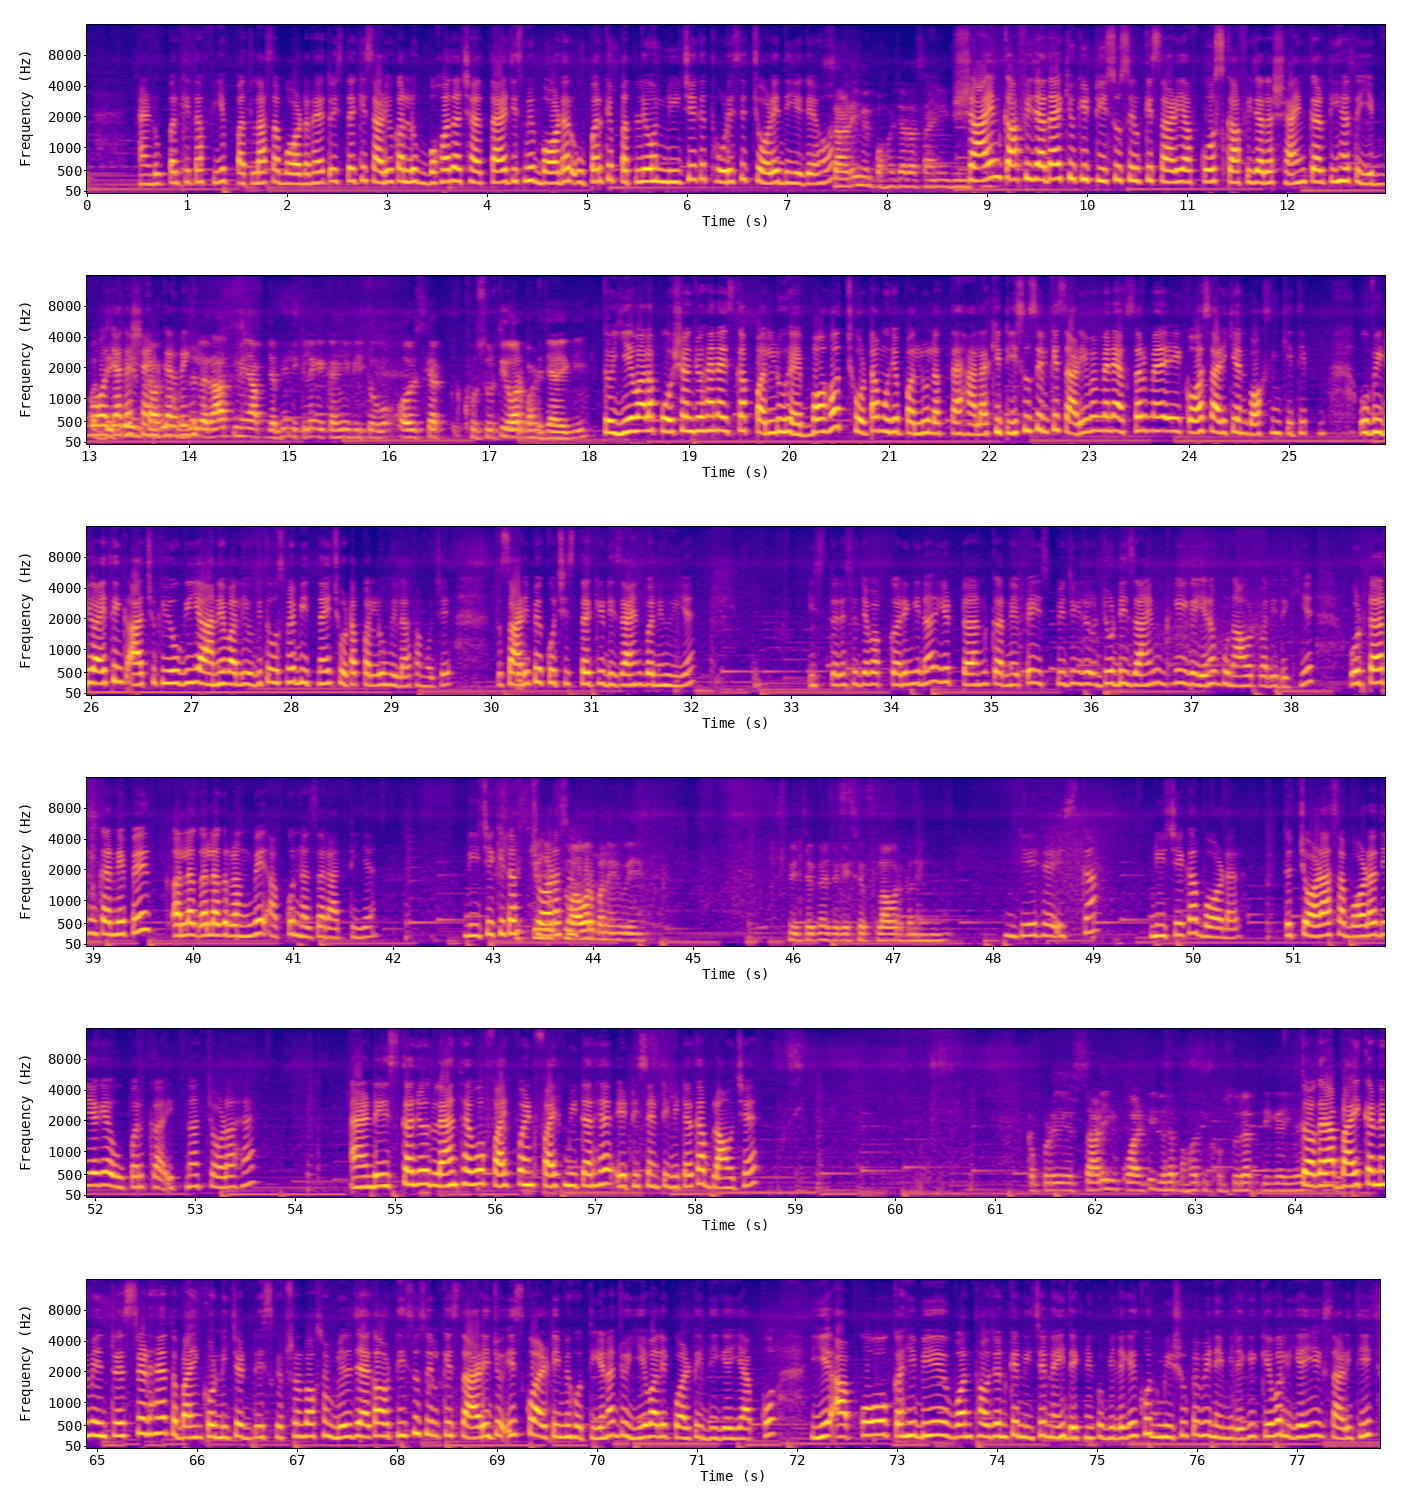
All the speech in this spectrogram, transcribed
एंड ऊपर की तरफ़ ये पतला सा बॉर्डर है तो इस तरह की साड़ियों का लुक बहुत अच्छा आता है जिसमें बॉर्डर ऊपर के पतले और नीचे के थोड़े से चौड़े दिए गए हो। साड़ी में बहुत ज़्यादा शाइनिंग शाइन काफ़ी ज़्यादा है क्योंकि टीसू सिल्क की साड़ी ऑफकोर्स काफ़ी ज़्यादा शाइन करती है तो ये भी बहुत ज़्यादा शाइन कर रही है। रात में आप जब भी निकलेंगे कहीं भी तो और इसका खूबसूरती और बढ़ जाएगी। तो ये वाला पोर्शन जो है ना इसका पल्लू है। बहुत छोटा मुझे पल्लू लगता है हालाँकि टीसू सिल्क की साड़ियों में मैंने अक्सर मैं एक और साड़ी की अनबॉक्सिंग की थी। वो वीडियो आई थिंक आ चुकी होगी या आने वाली होगी तो उसमें भी इतना ही छोटा पल्लू मिला था मुझे। तो साड़ी पे कुछ इस तरह की डिज़ाइन बनी हुई है। इस तरह से जब आप करेंगी ना ये टर्न करने पे इस पे जो जो डिज़ाइन की गई है ना बुनावट वाली देखिए वो टर्न करने पे अलग अलग रंग में आपको नज़र आती है। नीचे की तरफ़ चौड़ा सा फ्लावर बने हुए हैं। फिर जगह जगह से फ्लावर बने हुए हैं। ये है इसका नीचे का बॉर्डर तो चौड़ा सा बॉर्डर दिया गया ऊपर का इतना चौड़ा है। एंड इसका जो लेंथ है वो 5.5 मीटर है 80 सेंटीमीटर का ब्लाउज है। कपड़े साड़ी की क्वालिटी जो है बहुत ही खूबसूरत दी गई है। तो अगर आप बाई करने में इंटरेस्टेड हैं तो बाइक को नीचे डिस्क्रिप्शन बॉक्स में मिल जाएगा। और टीसू सिल्क की साड़ी जो इस क्वालिटी में होती है ना जो ये वाली क्वालिटी दी गई है आपको ये आपको कहीं भी 1000 के नीचे नहीं देखने को मिलेगी। खुद मीशो पे भी नहीं मिलेगी। केवल यही एक साड़ी थी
